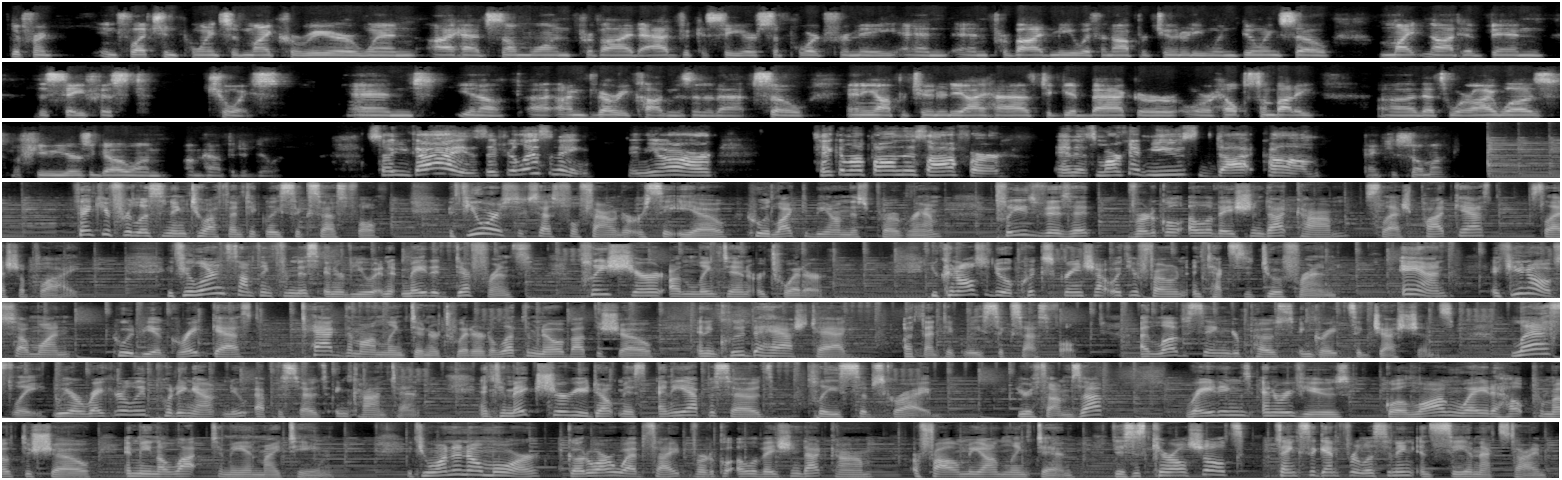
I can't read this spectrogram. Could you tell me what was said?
different inflection points of my career when I had someone provide advocacy or support for me and and provide me with an opportunity when doing so might not have been the safest choice. And you know, I, I'm very cognizant of that. So any opportunity I have to give back or or help somebody, uh, that's where I was a few years ago. I'm I'm happy to do it. So you guys, if you're listening, and you are, take them up on this offer and it's marketmuse.com. Thank you so much. Thank you for listening to Authentically Successful. If you are a successful founder or CEO who would like to be on this program, please visit verticalelevation.com slash podcast slash apply. If you learned something from this interview and it made a difference, please share it on LinkedIn or Twitter. You can also do a quick screenshot with your phone and text it to a friend. And if you know of someone who would be a great guest, tag them on LinkedIn or Twitter to let them know about the show and include the hashtag authentically successful. I love seeing your posts and great suggestions. Lastly, we are regularly putting out new episodes and content. And to make sure you don't miss any episodes, please subscribe. Your thumbs up, ratings, and reviews go a long way to help promote the show and mean a lot to me and my team. If you want to know more, go to our website, verticalelevation.com, or follow me on LinkedIn. This is Carol Schultz. Thanks again for listening and see you next time.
